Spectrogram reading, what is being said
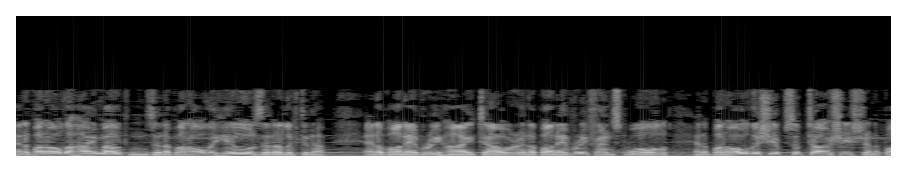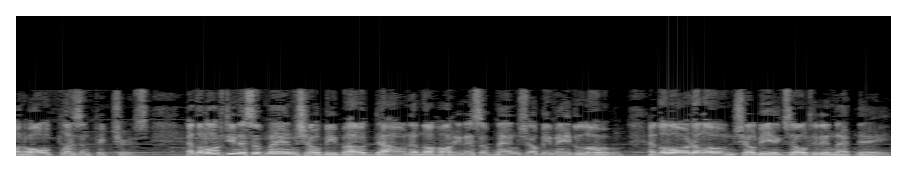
and upon all the high mountains, and upon all the hills that are lifted up, and upon every high tower, and upon every fenced wall, and upon all the ships of Tarshish, and upon all pleasant pictures. And the loftiness of man shall be bowed down, and the haughtiness of men shall be made low, and the Lord alone shall be exalted in that day.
